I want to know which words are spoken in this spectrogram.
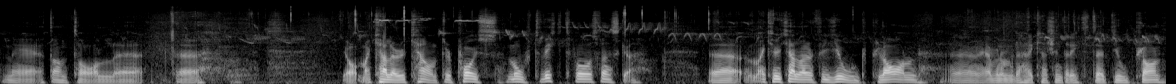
med ett antal, eh, ja man kallar det counterpoise, motvikt på svenska. Eh, man kan ju kalla det för jordplan, eh, även om det här kanske inte riktigt är ett jordplan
